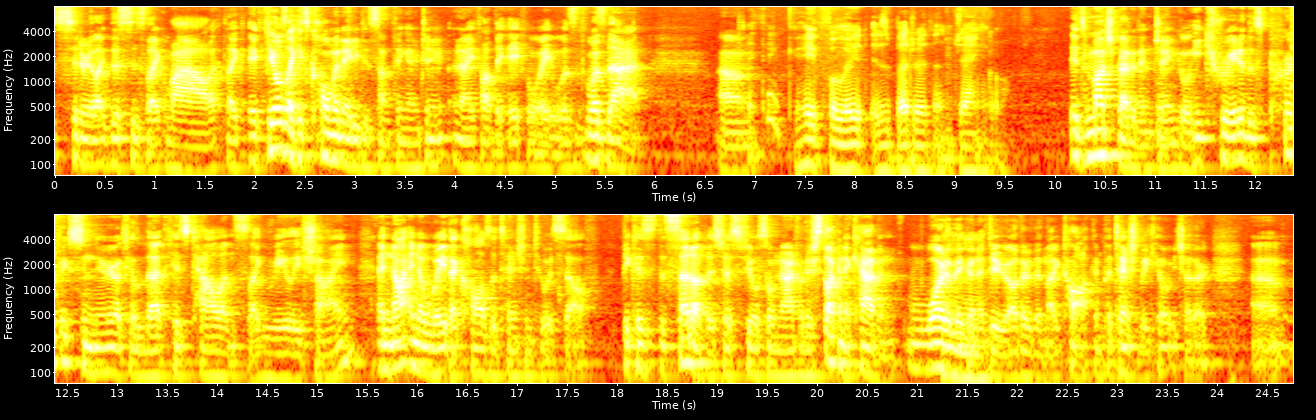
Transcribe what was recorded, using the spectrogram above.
consider like this is like wow, like it feels like he's culminating to something, and I, genu- and I thought the Hateful Eight was was that. I Um, think Hateful Eight is better than Django. It's much better than Django. He created this perfect scenario to let his talents like really shine, and not in a way that calls attention to itself. Because the setup is just feels so natural. They're stuck in a cabin. What are they gonna do other than like talk and potentially kill each other? Um,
